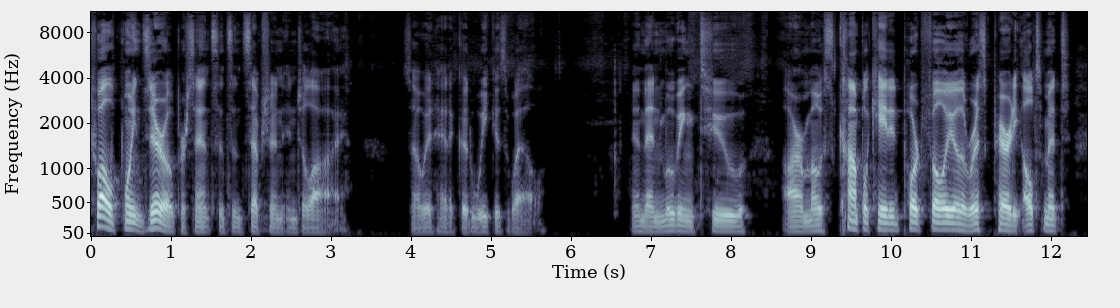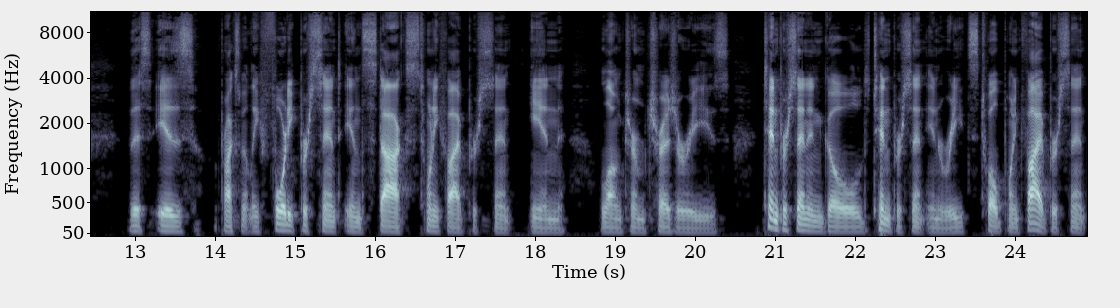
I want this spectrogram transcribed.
12.0% since inception in July. So it had a good week as well. And then moving to our most complicated portfolio, the Risk Parity Ultimate. This is approximately 40% in stocks, 25% in long term treasuries, 10% in gold, 10% in REITs, 12.5%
